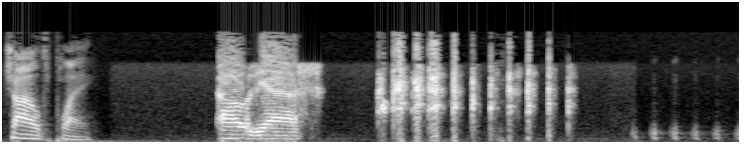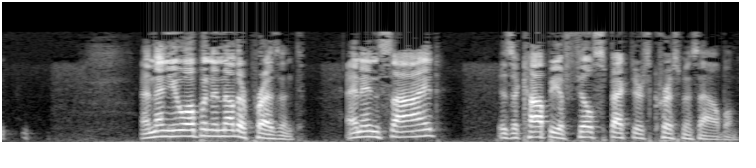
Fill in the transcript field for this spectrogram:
Child's Play. Oh, yes. And then you open another present. And inside is a copy of Phil Spector's Christmas album.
